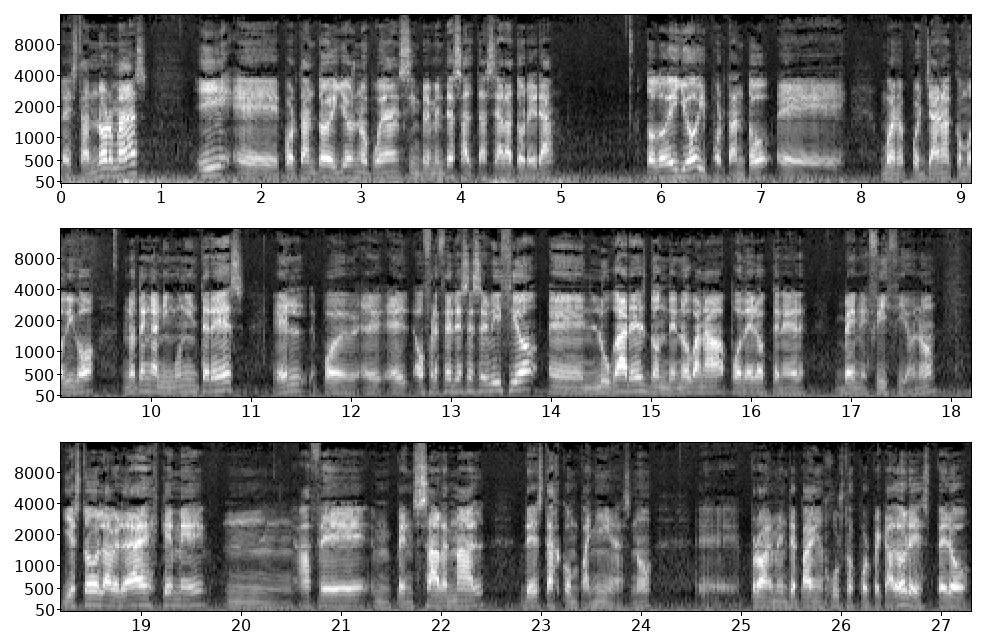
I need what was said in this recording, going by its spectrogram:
estas normas y eh, por tanto ellos no puedan simplemente saltarse a la torera todo ello y por tanto, eh, bueno, pues ya como digo, no tengan ningún interés el, ofrecer ese servicio en lugares donde no van a poder obtener beneficio, ¿no? Y esto la verdad es que me mm, hace pensar mal de estas compañías, ¿no? Eh, probablemente paguen justos por pecadores, pero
